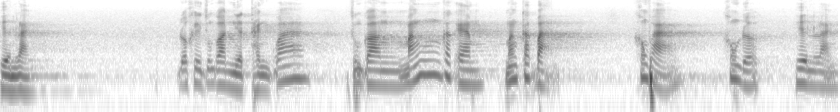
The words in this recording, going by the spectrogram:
hiền lành. Đôi khi chúng con nhiệt thành quá chúng con mắng các em mắng các bạn không phải, không được. Hiền lành.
